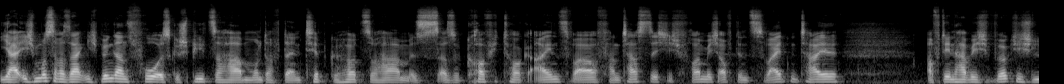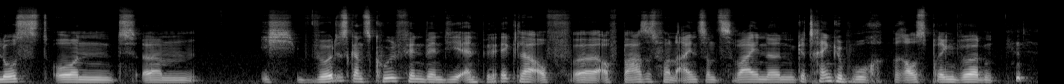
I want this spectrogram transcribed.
ja, ich muss aber sagen, ich bin ganz froh, es gespielt zu haben und auf deinen Tipp gehört zu haben. Es, also Coffee Talk 1 war fantastisch. Ich freue mich auf den zweiten Teil. Auf den habe ich wirklich Lust und ähm, ich würde es ganz cool finden, wenn die Entwickler auf, äh, auf Basis von 1 und 2 ein Getränkebuch rausbringen würden.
